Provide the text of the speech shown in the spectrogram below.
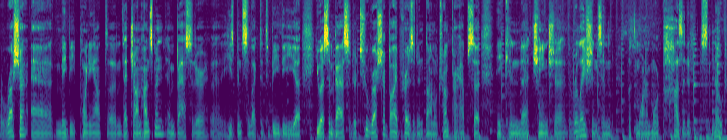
Russia. Uh, maybe pointing out um, that Jon Huntsman, ambassador, uh, he's been selected to be the U.S. Uh, ambassador to Russia by President Donald Trump. Perhaps he can change the relations and put them on a more positive note.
